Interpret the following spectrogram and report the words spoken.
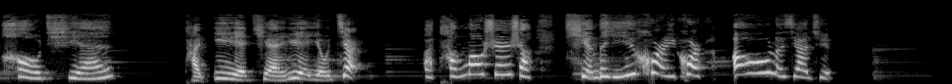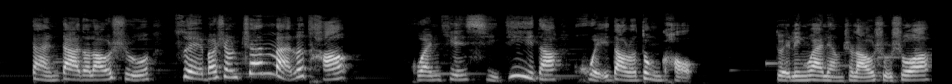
好甜，它越舔越有劲儿，把糖猫身上舔得一块一块凹了下去。胆大的老鼠嘴巴上沾满了糖，欢天喜地的回到了洞口，对另外两只老鼠说：“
